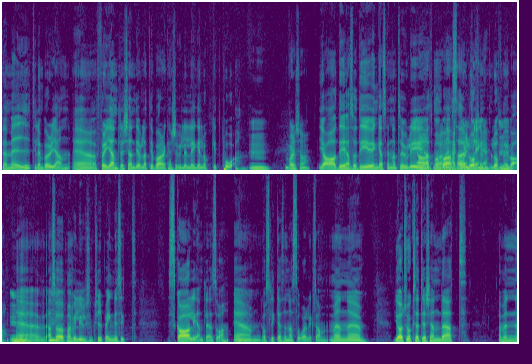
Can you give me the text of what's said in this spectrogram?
för mig till en början. Eh, för egentligen kände jag väl att jag bara kanske ville lägga locket på. Mm. Var det så? Ja, det, alltså, det är ju en ganska naturlig, Ja, att man ja, bara så här, låt, mig, låt mig Mm. vara. Mm. Eh, alltså att man vill ju liksom krypa in i sitt skal egentligen så. Eh, Mm. och slicka sina sår liksom. Men eh, jag tror också att jag kände att, ja, men,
